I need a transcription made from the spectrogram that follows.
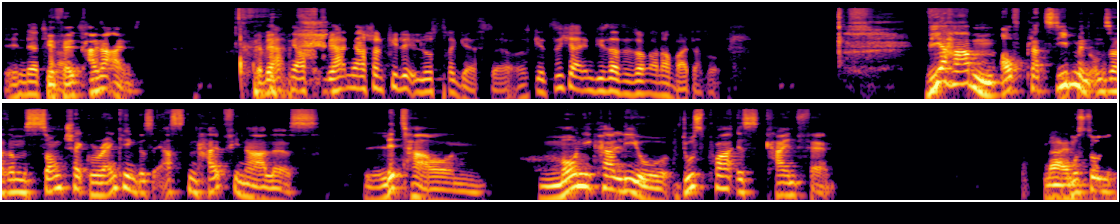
In der Tat. Mir fällt keiner ein. Ja, wir, hatten ja auch, wir hatten ja schon viele illustre Gäste. Und es geht sicher in dieser Saison auch noch weiter so. Wir haben auf Platz 7 in unserem Songcheck-Ranking des ersten Halbfinales Litauen. Monika Liu. Duspoir ist kein Fan. Nein. Musst du,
